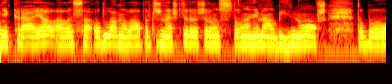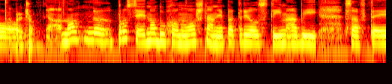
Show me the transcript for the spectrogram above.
nekrájal, ale sa odlamoval, pretože na štedrovečernom stole nemal byť nôž. To bolo... A prečo? No, proste jednoducho nôž tam nepatril s tým, aby sa v tej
